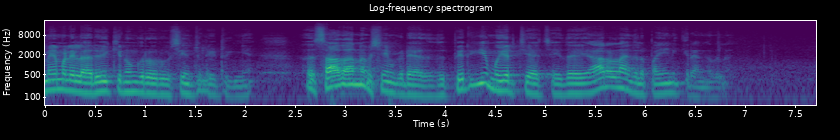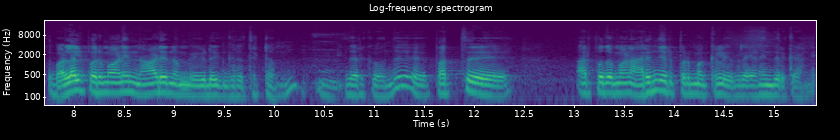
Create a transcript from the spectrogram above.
இமயமலையில் அறிவிக்கணுங்கிற ஒரு விஷயம் சொல்லிட்டு இருக்கீங்க. அது சாதாரண விஷயம் கிடையாது. இது பெரிய முயற்சியாச்சு. இதை யாரெல்லாம் இதில் பயணிக்கிறாங்க இதில்? வள்ளல் பெருமானின் நாடு நம் வீடுங்கிற திட்டம் இதற்கு வந்து பத்து அற்புதமான அறிஞர் பெருமக்கள் இதில் இணைந்திருக்காங்க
